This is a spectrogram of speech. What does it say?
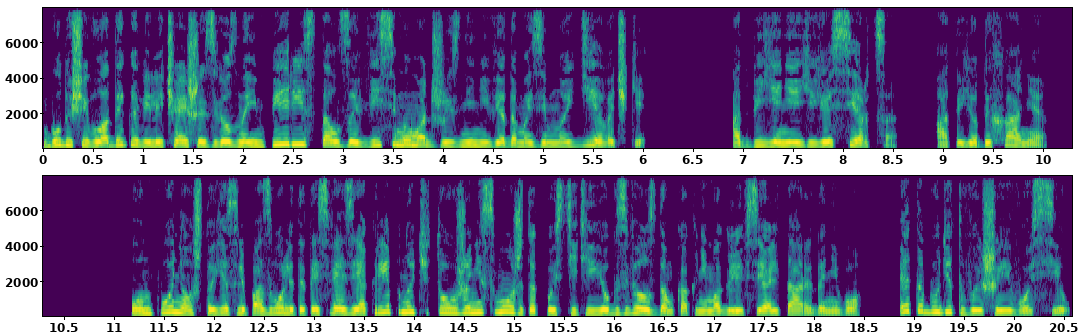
будущий владыка величайшей звездной империи стал зависимым от жизни неведомой земной девочки, от биения ее сердца, от ее дыхания. Он понял, что если позволит этой связи окрепнуть, то уже не сможет отпустить ее к звездам, как не могли все альтары до него. Это будет выше его сил.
